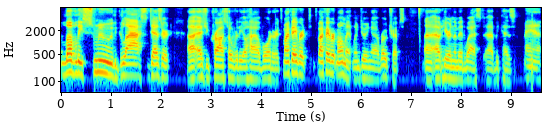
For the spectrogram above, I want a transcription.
lovely smooth glass desert uh, as you cross over the ohio border it's my favorite it's my favorite moment when doing uh, road trips uh, out here in the midwest uh, because man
